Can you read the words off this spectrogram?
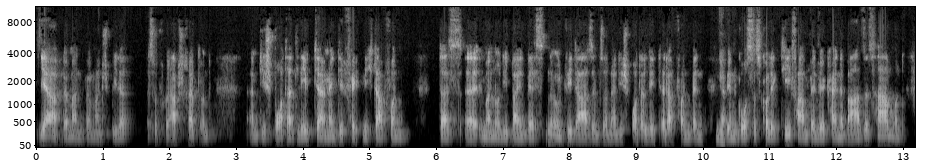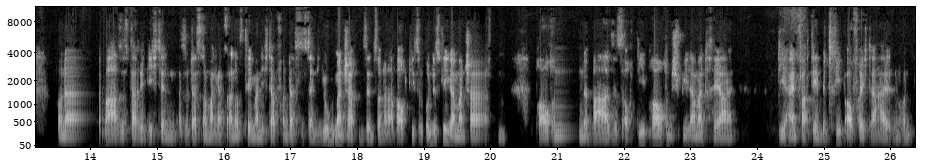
Ja, wenn man, wenn man Spieler zu früh abschreibt und ähm, die Sportart lebt ja im Endeffekt nicht davon, dass äh, immer nur die beiden Besten irgendwie da sind, sondern die Sportler lebt ja davon, wenn ja. wir ein großes Kollektiv haben, wenn wir keine Basis haben und von der Basis, da rede ich denn, also das ist nochmal ein ganz anderes Thema, nicht davon, dass es dann die Jugendmannschaften sind, sondern aber auch diese Bundesligamannschaften brauchen eine Basis. Auch die brauchen Spielermaterial, die einfach den Betrieb aufrechterhalten und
